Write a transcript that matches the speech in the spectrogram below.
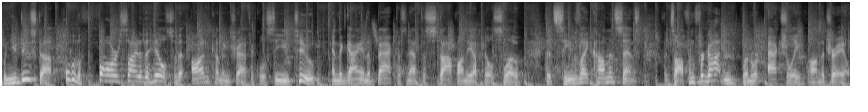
When you do stop, pull to the far side of the hill so that oncoming traffic will see you too, and the guy in the back doesn't have to stop on the uphill slope. That seems like common sense, but it's often forgotten when we're actually on the trail.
